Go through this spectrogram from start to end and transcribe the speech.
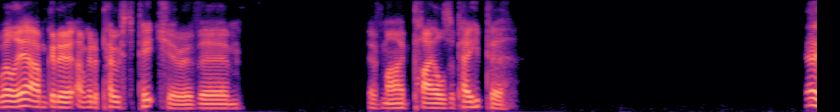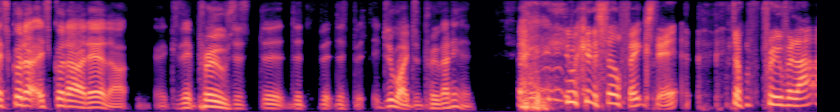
Well, yeah, I'm gonna I'm gonna post a picture of um of my piles of paper. Yeah, it's good. It's a good idea that because it proves this, the the the, the it doesn't prove anything. we could have still fixed it. Don't prove an a-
